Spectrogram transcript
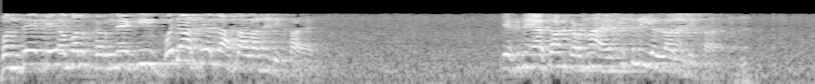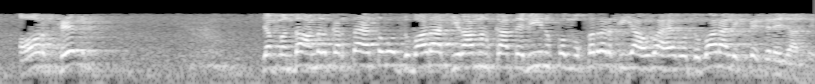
بندے کے عمل کرنے کی وجہ سے اللہ تعالیٰ نے لکھا ہے۔ اس نے ایسا کرنا ہے، اس لیے اللہ نے لکھا ہے۔ اور پھر جب بندہ عمل کرتا ہے تو وہ دوبارہ کرامن کاتبین کو مقرر کیا ہوا ہے، وہ دوبارہ لکھتے چلے جاتے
